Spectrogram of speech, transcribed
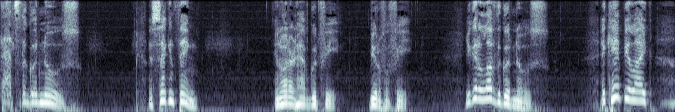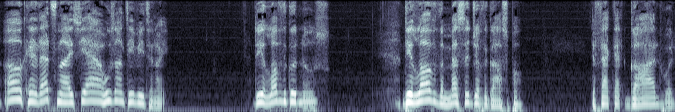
That's the good news. The second thing, in order to have good feet, beautiful feet. You got to love the good news. It can't be like, okay, that's nice. Yeah, who's on TV tonight? Do you love the good news? Do you love the message of the gospel? The fact that God would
